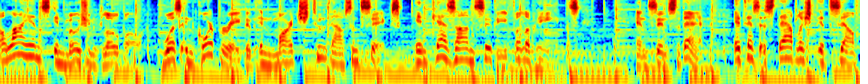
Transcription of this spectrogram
Alliance in Motion Global was incorporated in March 2006 in Quezon City, Philippines. And since then, it has established itself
